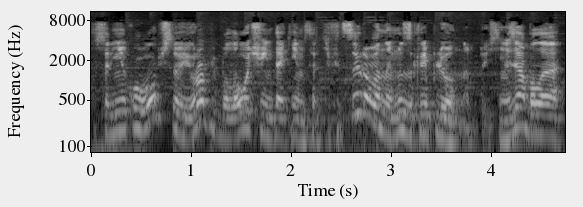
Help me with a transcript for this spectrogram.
средневековое общество в Европе было очень таким сертифицированным и закрепленным. То есть нельзя было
